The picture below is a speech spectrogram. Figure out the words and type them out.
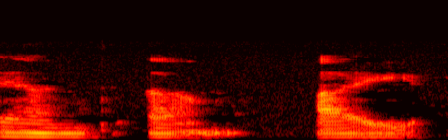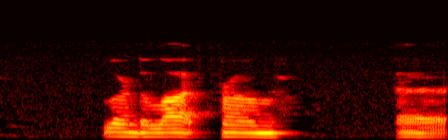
and um, I learned a lot from uh,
